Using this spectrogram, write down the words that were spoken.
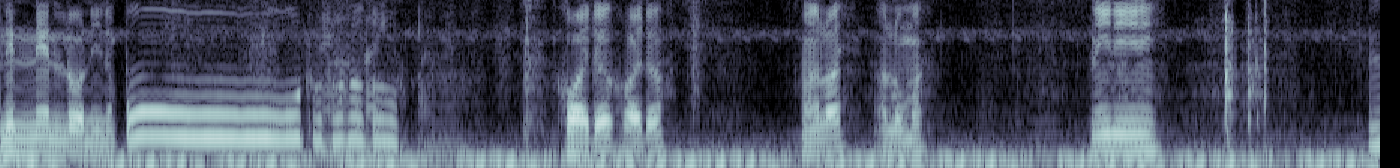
เน้นเน้นๆโลดนี่นะปู๊ทุทุทุทุคอยเด้อคอยเด้อ มาเลยเอาลงมา นี่นี่นี่อื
